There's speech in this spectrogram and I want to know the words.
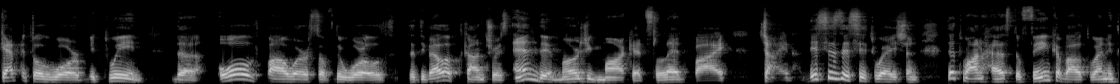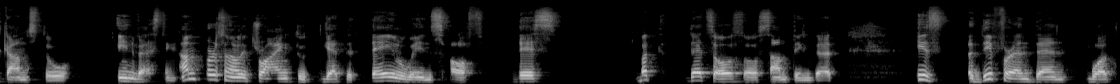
capital war between the old powers of the world, the developed countries, and the emerging markets led by China. This is the situation that one has to think about when it comes to investing. I'm personally trying to get the tailwinds of this, but that's also something that is different than what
